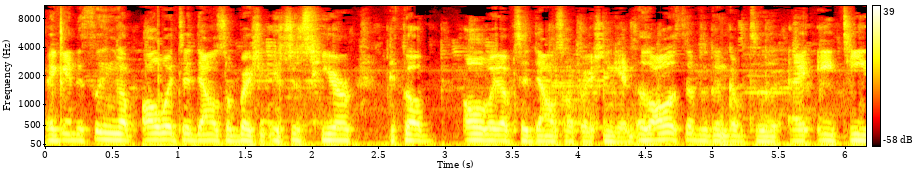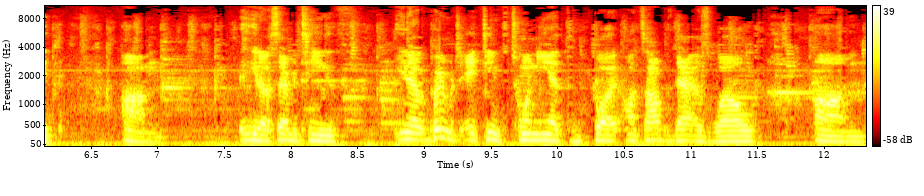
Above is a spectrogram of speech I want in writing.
Again, it's leading up all the way to down celebration. It's just here to go all the way up to down celebration again. All this stuff is going to go up to the 18th, um, you know, 17th, you know, pretty much 18th, 20th. But on top of that as well, um,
